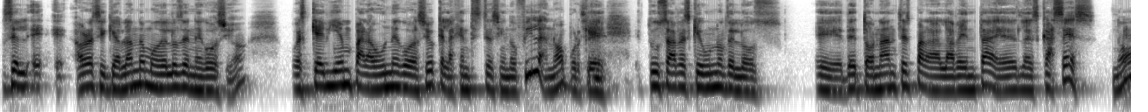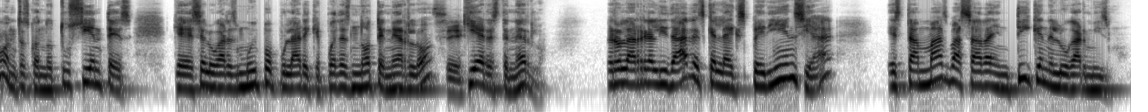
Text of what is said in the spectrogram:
pues el, eh, ahora sí que hablando de modelos de negocio, pues qué bien para un negocio que la gente esté haciendo fila, ¿no? Porque sí. tú sabes que uno de los eh, detonantes para la venta es la escasez, ¿no? Entonces, cuando tú sientes que ese lugar es muy popular y que puedes no tenerlo, sí. quieres tenerlo. Pero la realidad es que la experiencia está más basada en ti que en el lugar mismo.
